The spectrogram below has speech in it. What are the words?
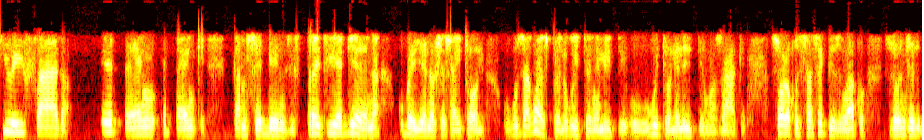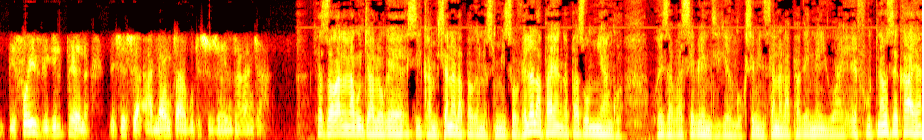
siyoyifaka ebhank kamsebenzi straight iye kuyena kube yena oshesha ayithole ukuze akwazi phela ukuyithengela ukuyitholela iy'dingo zakhe. So lokho sisasebhizi ngakho sizonje before iviki liphela bese siya-announce-a ukuthi sizoyenza kanjani. Kuyazwakala nakunjalo-ke sikhambisana lapha-ke nosimiso vela lapha-ke ngaphasi komnyango wezabasebenzi-ke ngokusebenzisana lapha-ke ne-uif ukuthi nawusekhaya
